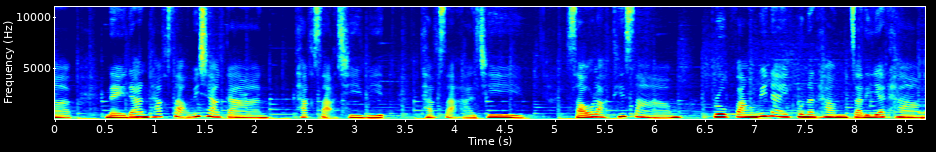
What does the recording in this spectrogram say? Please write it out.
าพ ในด้านทักษะวิชาการ ทักษะชีวิต ทักษะอาชีพ เสาหลักที่ 3 ปลูกฝังวินัยคุณธรรม จริยธรรม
